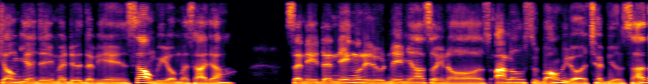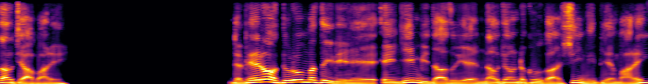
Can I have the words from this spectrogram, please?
ကြောင်းပြန်ချင်းမတူသဖြင့်စောင့်ပြီးတော့မစားကြ။ စနေတနင်္ဂနွေတို့နေများဆိုရင်တော့အားလုံးစုပေါင်းပြီးတော့ချက်ပြုတ်စားတော့ကြပါတယ်။တကယ်တော့သူတို့မသိသေးတဲ့အိမ်ကြီးမိသားစုရဲ့နောက်ကျောင်းတစ်ခုကရှိနေပြန်ပါတယ်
